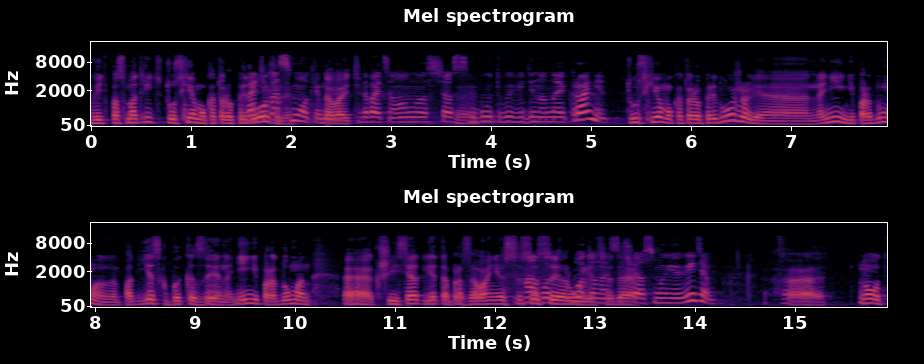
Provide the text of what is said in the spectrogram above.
Ведь посмотрите ту схему, которую предложили. Давайте посмотрим. Давайте. Давайте, она у нас сейчас будет выведена на экране. Ту схему, которую предложили, э, на ней не продуман подъезд к БКЗ, на ней не продуман э, к 60 лет образованию СССР Ага, вот, вот улицы. она да. сейчас, мы ее видим. Э, Ну вот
